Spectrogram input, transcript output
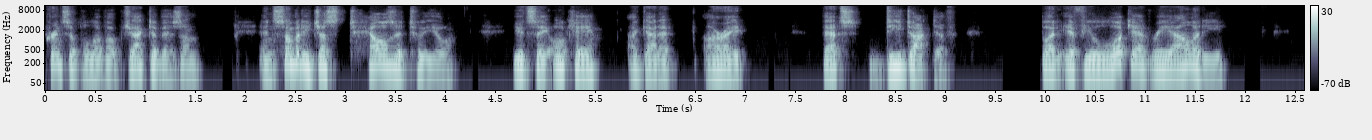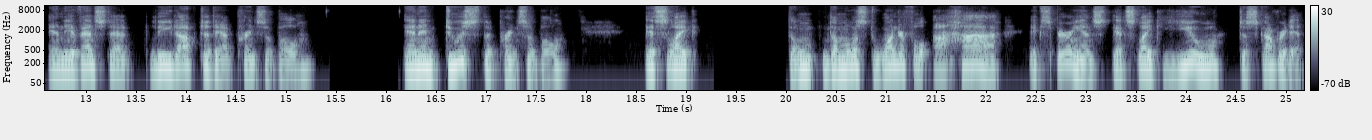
principle of objectivism and somebody just tells it to you, you'd say, okay, I got it. All right. That's deductive. But if you look at reality and the events that lead up to that principle and induce the principle, it's like the, the most wonderful aha experience. It's like you discovered it.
